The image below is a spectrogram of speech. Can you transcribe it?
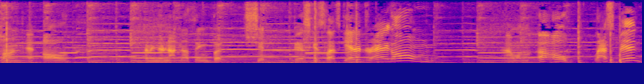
fun at all. I mean, they're not nothing but shit biscuits. Let's get a drag on. I want. Uh oh, last spin.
